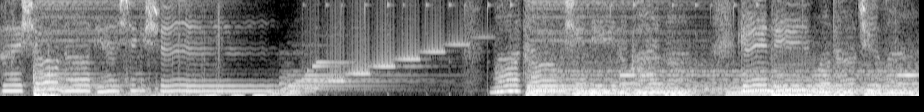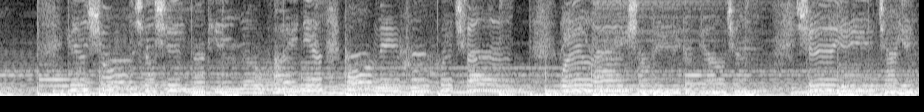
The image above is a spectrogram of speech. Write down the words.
退休那点心事，我偷袭你的快乐，给你我的指纹。愿书消是那天，人怀念过敏和灰尘。未来相遇的标准，是一眨眼。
